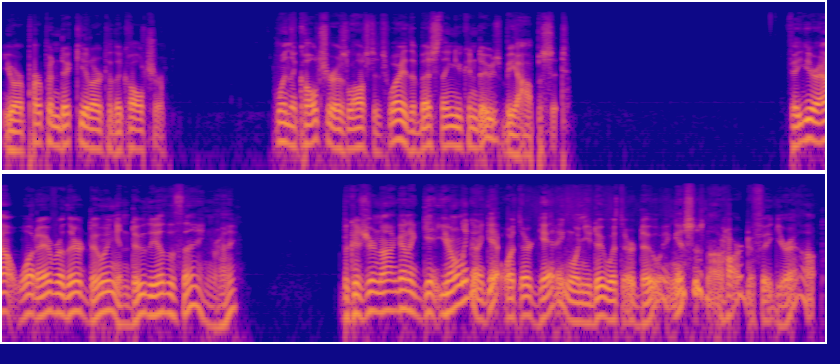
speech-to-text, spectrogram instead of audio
You are perpendicular to the culture. When the culture has lost its way, the best thing you can do is be opposite. Figure out whatever they're doing and do the other thing, right? Because you're not going to get you're only going to get what they're getting when you do what they're doing. This is not hard to figure out.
